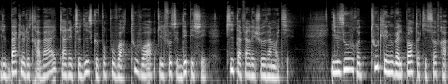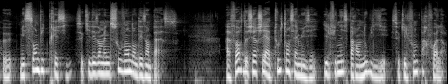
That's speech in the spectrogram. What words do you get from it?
Ils bâclent le travail car ils se disent que pour pouvoir tout voir, il faut se dépêcher, quitte à faire les choses à moitié. Ils ouvrent toutes les nouvelles portes qui s'offrent à eux, mais sans but précis, ce qui les emmène souvent dans des impasses. À force de chercher à tout le temps s'amuser, ils finissent par en oublier ce qu'ils font parfois là.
